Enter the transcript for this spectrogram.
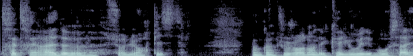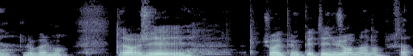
très très raide sur du hors piste. Donc hein, toujours dans des cailloux et des broussailles hein, globalement. Alors j'ai, j'aurais pu me péter une jambe hein, dans tout ça.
